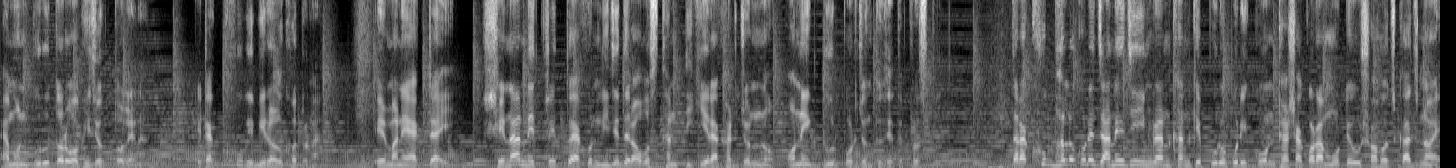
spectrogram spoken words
এমন গুরুতর অভিযোগ তোলে না। এটা খুবই বিরল ঘটনা। এর মানে একটাই, সেনা নেতৃত্ব এখন নিজেদের অবস্থান টিকিয়ে রাখার জন্য অনেক দূর পর্যন্ত যেতে প্রস্তুত। তারা খুব ভালো করে জানে যে ইমরান খানকে পুরোপুরি কোণঠাসা করা মোটেও সহজ কাজ নয়।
